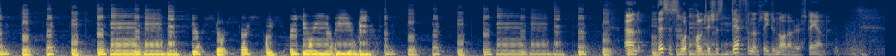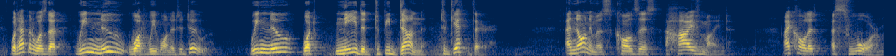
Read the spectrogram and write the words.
And this is what politicians definitely do not understand. What happened was that we knew what we wanted to do. We knew what needed to be done to get there. Anonymous calls this a hive mind. I call it a swarm.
